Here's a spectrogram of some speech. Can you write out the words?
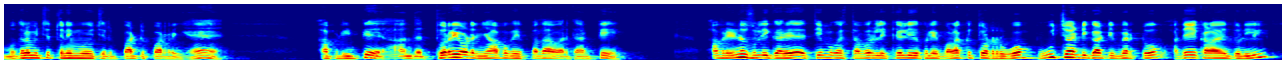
முதலமைச்சர் துணை முதலமைச்சர் பாட்டு பாடுறீங்க அப்படின்ட்டு அந்த துறையோட ஞாபகம் இப்போ தான் வருதான்ட்டு அவர் என்ன சொல்லியிருக்காரு? திமுக தவறுகளை கேள்வி வழக்கு தொடருவோம் பூச்சாண்டி காட்டி மிரட்டுவோம் அதே கலாயின் துணியில்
